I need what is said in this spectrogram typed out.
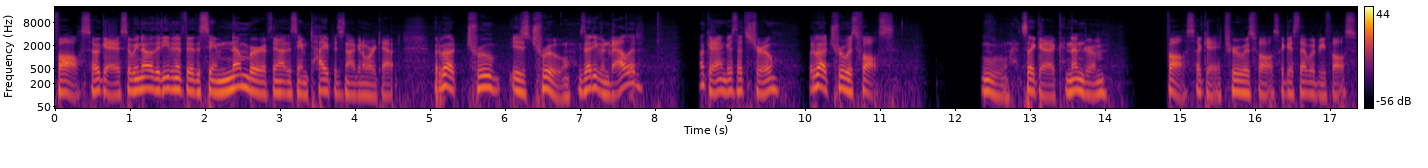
False. Okay, so we know that even if they're the same number, if they're not the same type, it's not going to work out. What about true is true? Is that even valid? Okay, I guess that's true. What about true is false? Ooh, it's like a conundrum. False. Okay, true is false. I guess that would be false.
